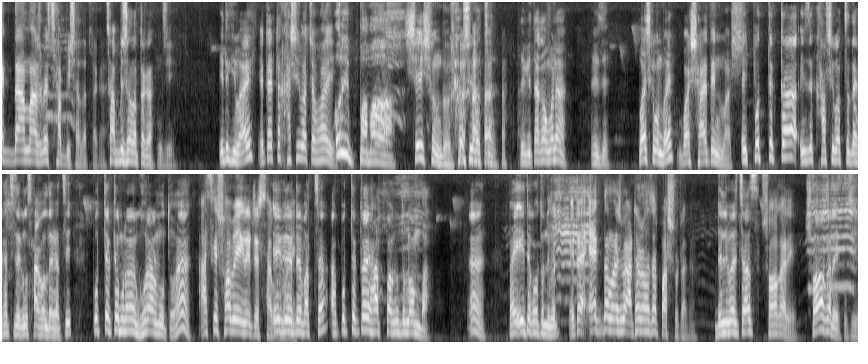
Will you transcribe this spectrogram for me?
এক দাম আসবে ছাব্বিশ হাজার টাকা। ছাব্বিশ হাজার টাকা। জি। এটা কি ভাই? এটা একটা খাসির বাচ্চা ভাই। ওরে বাবা! সেই সুন্দর। খুশি বাচ্চা। দেখি তাকাও মানে। এই যে বয়স কেমন ভাই? বয়স সাড়ে তিন মাস। এই প্রত্যেকটা এই যে খাসি বাচ্চা দেখাচ্ছি যেগুলো ছাগল দেখাচ্ছি প্রত্যেকটা মনে হয় ঘোড়ার মতো হ্যাঁ? আজকে সব এ গ্রেটের ছাগল ভাই। বাচ্চা আর প্রত্যেকটাই হাত পা কিন্তু লম্বা হ্যাঁ? ভাই এটা কত নেবেন? এটা একদম আসবে আঠারো হাজার পাঁচশো টাকা। ডেলিভারি চার্জ সহকারে। সহকারে? জি।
